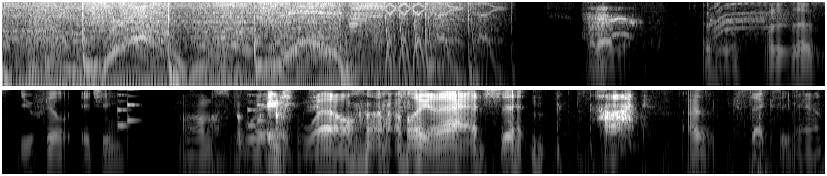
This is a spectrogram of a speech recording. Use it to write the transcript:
Whatever. Ooh, what is this? You feel itchy? Mom's wig. Well, look at that shit. Hot. I look sexy, man.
